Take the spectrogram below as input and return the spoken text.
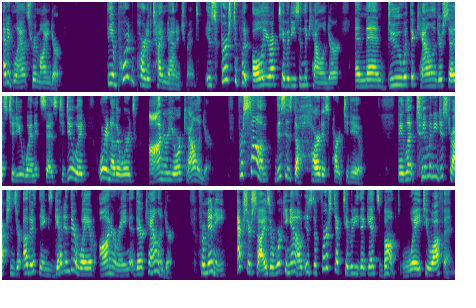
at a glance reminder. The important part of time management is first to put all your activities in the calendar and then do what the calendar says to do when it says to do it, or in other words, honor your calendar. For some, this is the hardest part to do. They let too many distractions or other things get in their way of honoring their calendar. For many, exercise or working out is the first activity that gets bumped way too often.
